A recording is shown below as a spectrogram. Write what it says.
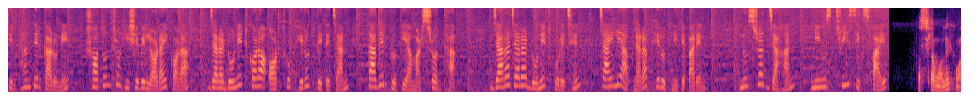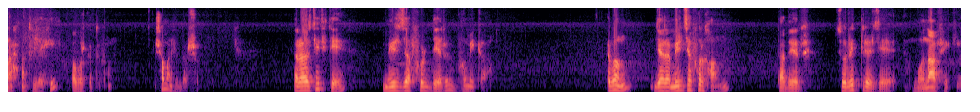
সিদ্ধান্তের কারণে স্বতন্ত্র হিসেবে লড়াই করা, যারা ডোনেট করা অর্থ ফেরত পেতে চান, তাদের প্রতি আমার শ্রদ্ধা। যারা যারা ডোনেট করেছেন চাইলে আপনারা ফেরত নিতে পারেন। Nusrat Jahan, news three six five. আসসালামু আলাইকুম রহমতুল্লাহি অবরকাত সম্মানিত দর্শক, রাজনীতিতে মির্জাফরদের ভূমিকা। এবং যারা মির্জাফর হন, তাদের চরিত্রের যে মোনাফিকি।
